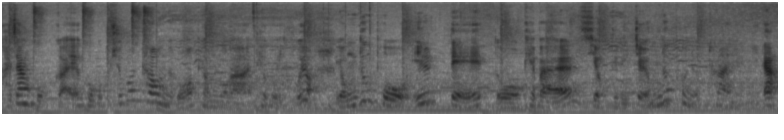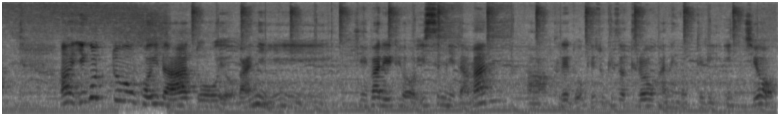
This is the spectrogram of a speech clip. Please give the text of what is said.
가장 고가의 고급 주거 타운으로 변모가 되고 있고요. 영등포 일대 또 개발 지역들이 있죠. 영등포 뉴타운입니다. 아, 이것도 거의 다 또 많이 개발이 되어 있습니다만 아, 그래도 계속해서 들어가는 것들이 있지요.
